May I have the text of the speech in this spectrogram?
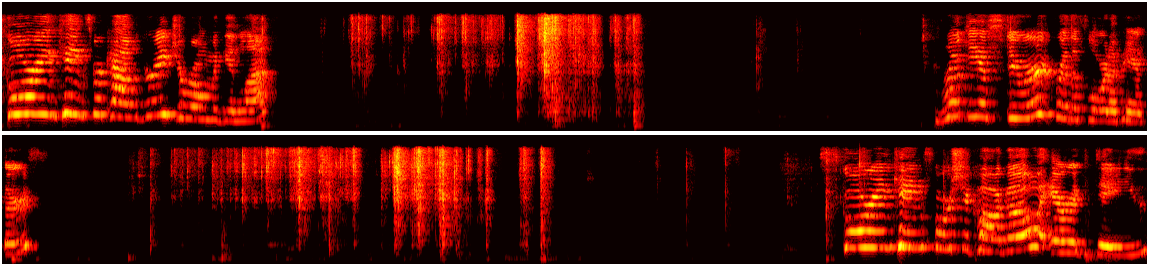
Scoring Kings for Calgary, Jarome Iginla. Rookie of Stewart for the Florida Panthers. Scoring Kings for Chicago, Eric Daze.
